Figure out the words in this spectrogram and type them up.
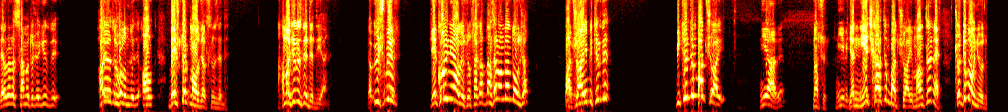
Devre Samet Hoca girdi. Hayırdır oğlum dedi. Al, 5-4 mi alacaksınız dedi. Amacınız ne dedi yani. Ya 3-1. Ceko'yu niye alıyorsun? Sakatlansan ondan da olacaksın. Batshuayi bitirdi. Bitirdin Batshuayi. Niye abi? Nasıl? Niye Ya bitirdin? niye çıkarttın Batshuayi? Mantığı ne? Kötü mü oynuyordu?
